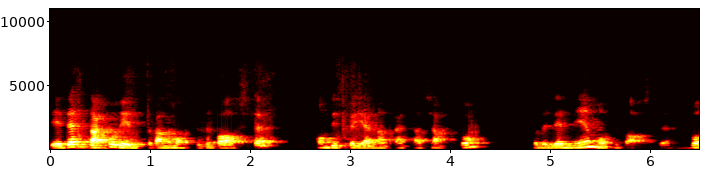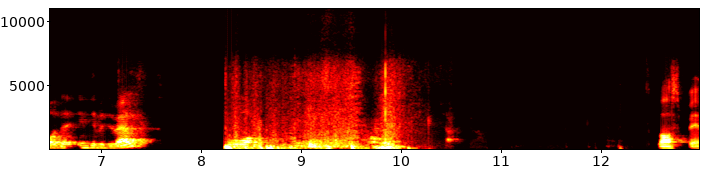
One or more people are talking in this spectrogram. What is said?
Det er dette korinterne måtte tilbake til om de skal gjenopprette kirka. Og det er det vi må tilbake til, både individuelt og La oss be.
